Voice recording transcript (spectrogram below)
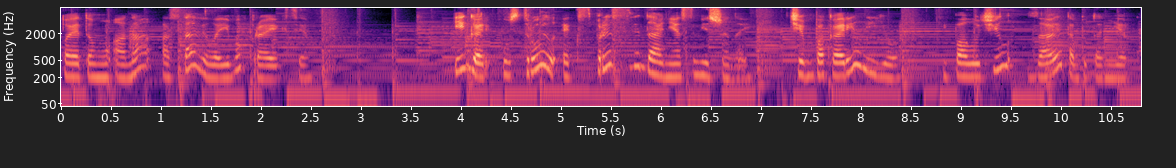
поэтому она оставила его в проекте. Игорь устроил экспресс-свидание с Мишиной, чем покорил ее и получил за это бутоньерку.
